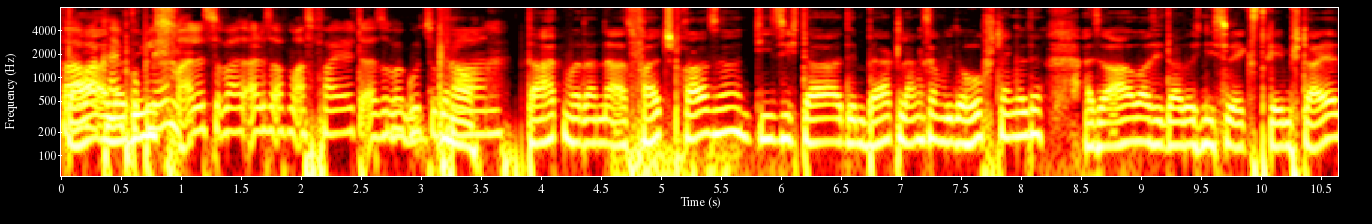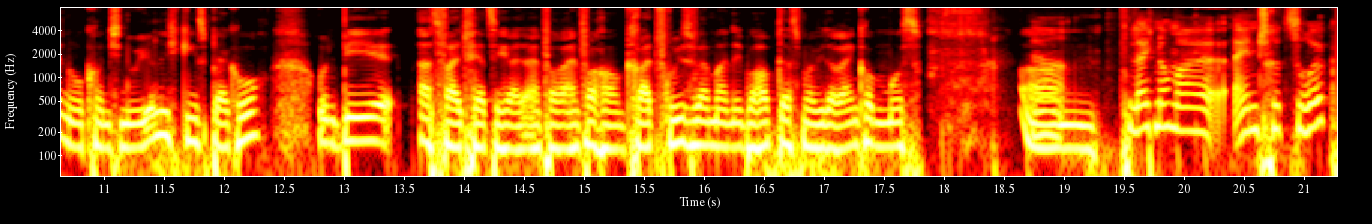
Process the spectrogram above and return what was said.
War da aber kein Problem, alles war alles auf dem Asphalt, also war gut zu genau, fahren. Da hatten wir dann eine Asphaltstraße, die sich da den Berg langsam wieder hochschlängelte. Also A war sie dadurch nicht so extrem steil, nur kontinuierlich ging es berghoch. Und B, Asphalt fährt sich halt einfach einfacher. Und gerade früh, wenn man überhaupt erstmal wieder reinkommen muss, ja, ähm, vielleicht nochmal einen Schritt zurück.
